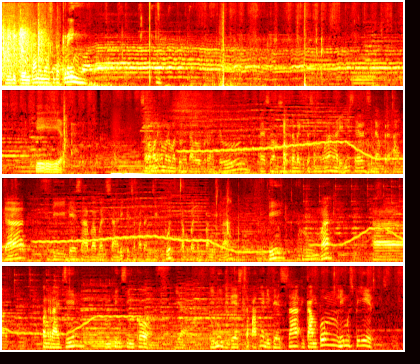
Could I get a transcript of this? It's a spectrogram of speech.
ini dikeringkan. Ini yang sudah kering. Iya. Assalamualaikum warahmatullahi wabarakatuh. Eh, Selamat sejahtera bagi kita semua. Hari ini saya sedang berada di Desa Babadsari, Kecamatan Jiput, Kabupaten Pandeglang, di rumah eh, pengrajin emping singkong. Ya, ini di desa tepatnya di desa Kampung Limus Piit.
